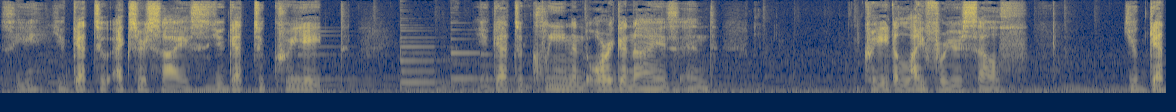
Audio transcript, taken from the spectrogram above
See, you get to exercise. You get to create. You get to clean and organize and create a life for yourself. You get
